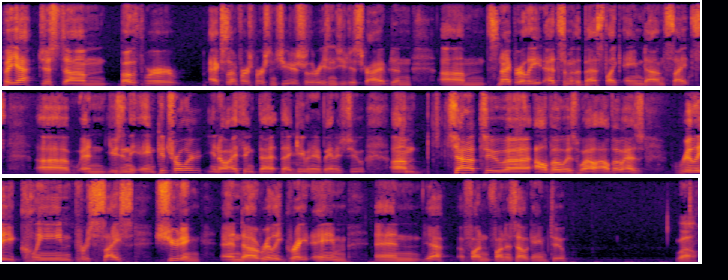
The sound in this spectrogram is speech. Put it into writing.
but yeah, just um, both were excellent first person shooters for the reasons you described, and um, Sniper Elite had some of the best like aim down sights. Uh, and using the aim controller, you know, I think that that gave it an advantage too. Um, shout out to uh, Alvo as well. Alvo has really clean, precise shooting and uh, really great aim, and yeah, a fun, fun as hell game too. Well,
